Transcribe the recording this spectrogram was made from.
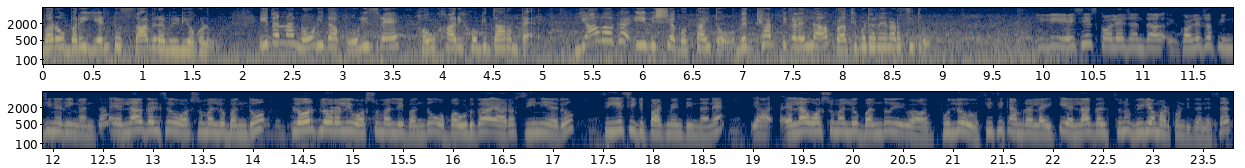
ಬರೋಬ್ಬರಿ ಎಂಟು ಸಾವಿರ ವಿಡಿಯೋಗಳು. ಇದನ್ನ ನೋಡಿದ ಪೊಲೀಸರೇ ಹೌಹಾರಿ ಹೋಗಿದ್ದಾರಂತೆ. ಯಾವಾಗ ಈ ವಿಷಯ ಗೊತ್ತಾಯ್ತೋ ವಿದ್ಯಾರ್ಥಿಗಳೆಲ್ಲ ಪ್ರತಿಭಟನೆ ನಡೆಸಿದ್ರು. ಇಲ್ಲಿ ಎ ಸಿ ಕಾಲೇಜ್ ಅಂತ ಕಾಲೇಜ್ ಆಫ್ ಇಂಜಿನಿಯರಿಂಗ್ ಅಂತ ಎಲ್ಲಾ ಗರ್ಲ್ಸ್ ವಾಶ್ರೂಮ್ ಅಲ್ಲೂ ಬಂದು ಫ್ಲೋರ್ ಫ್ಲೋರ್ ಅಲ್ಲಿ ವಾಶ್ರೂಮ್ ಅಲ್ಲಿ ಬಂದು ಒಬ್ಬ ಹುಡುಗ ಯಾರೋ senior C S C department ಇಂದಾನೆ ಎಲ್ಲಾ ವಾಶ್ರೂಮ್ ಅಲ್ಲೂ ಬಂದು ಫುಲ್ ಸಿಸಿ ಕ್ಯಾಮ್ರಾ ಎಲ್ಲ ಇಟ್ಟು ಎಲ್ಲಾ ಗರ್ಲ್ಸ್ ವಿಡಿಯೋ ಮಾಡ್ಕೊಂಡಿದ್ದಾನೆ ಸರ್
